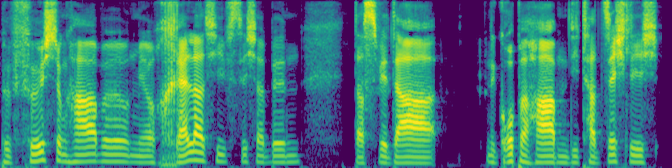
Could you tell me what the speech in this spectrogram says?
Befürchtung habe und mir auch relativ sicher bin, dass wir da eine Gruppe haben, die tatsächlich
